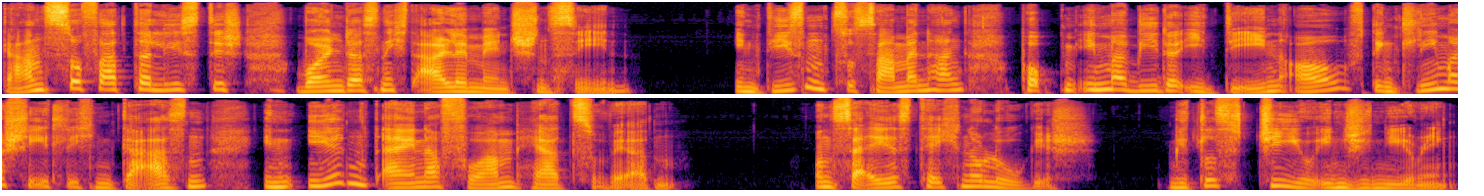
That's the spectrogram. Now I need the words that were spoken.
Ganz so fatalistisch wollen das nicht alle Menschen sehen. In diesem Zusammenhang poppen immer wieder Ideen auf, den klimaschädlichen Gasen in irgendeiner Form Herr zu werden. Und sei es technologisch, mittels Geoengineering.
